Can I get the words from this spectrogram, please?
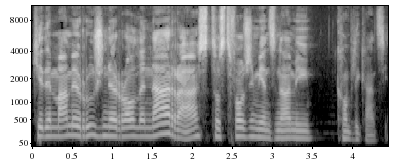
Kiedy mamy różne role naraz, to stworzy między nami komplikacje.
